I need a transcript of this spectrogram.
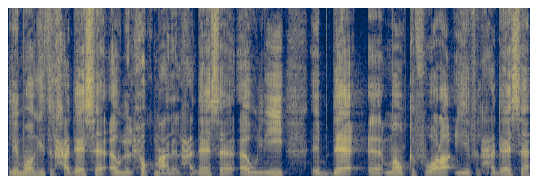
لمواجهة الحداثة أو للحكم على الحداثة أو لإبداء موقف ورأي في الحداثة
